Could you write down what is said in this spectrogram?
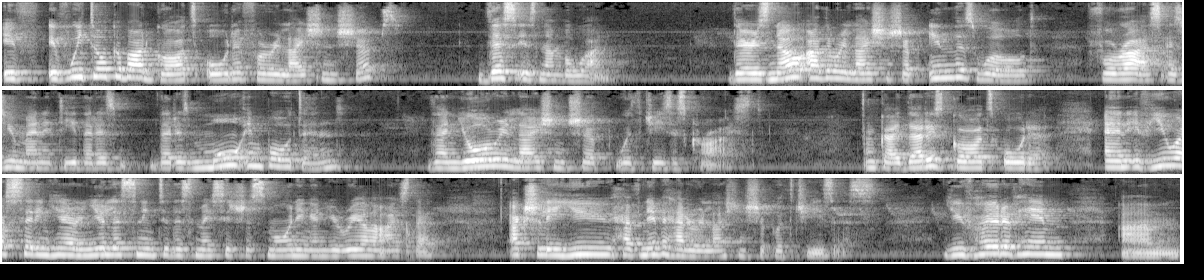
If, if we talk about God's order for relationships, this is number one. There is no other relationship in this world for us as humanity that is, that is more important than your relationship with Jesus Christ. Okay, that is God's order. And if you are sitting here and you're listening to this message this morning and you realize that actually you have never had a relationship with Jesus, you've heard of Him, um,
